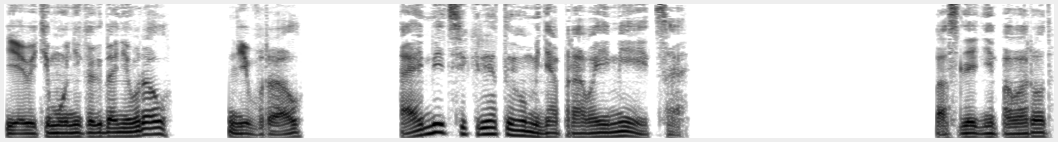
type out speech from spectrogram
Я ведь ему никогда не врал? Не врал. А иметь секреты у меня право имеется. Последний поворот,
